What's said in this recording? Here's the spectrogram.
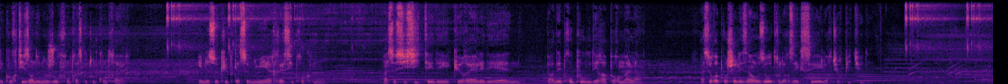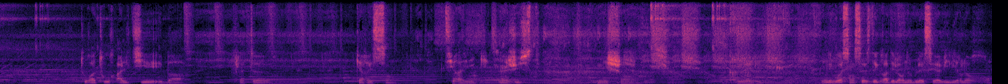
Les courtisans de nos jours font presque tout le contraire. Ils ne s'occupent qu'à se nuire réciproquement, à se susciter des querelles et des haines par des propos ou des rapports malins, à se reprocher les uns aux autres leurs excès et leurs turpitudes. Tour à tour altier et bas, flatteur, caressant, tyrannique, injuste, méchant, cruel. On les voit sans cesse dégrader leur noblesse et avilir leur rang.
